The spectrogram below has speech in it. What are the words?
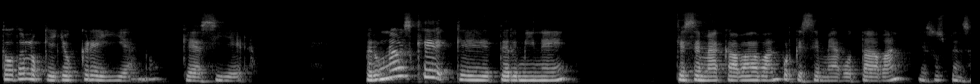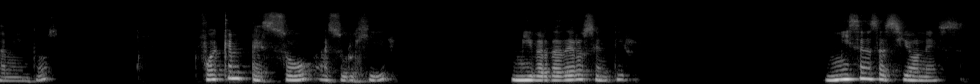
todo lo que yo creía, ¿no? Que así era. Pero una vez que, que terminé, que se me acababan, porque se me agotaban esos pensamientos, fue que empezó a surgir mi verdadero sentir, mis sensaciones,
